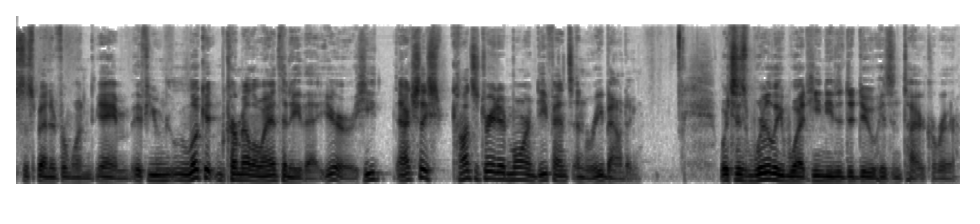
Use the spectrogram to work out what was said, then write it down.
suspended for one game. If you look at Carmelo Anthony that year, he actually concentrated more on defense and rebounding, which is really what he needed to do his entire career.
